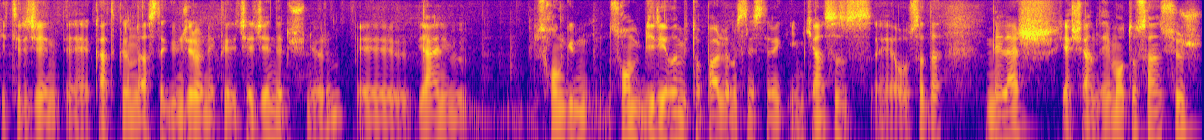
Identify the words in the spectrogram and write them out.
getireceğin e, katkının da aslında güncel örnekler içeceğini de düşünüyorum. E, yani son gün son bir yılın bir toparlamasını istemek imkansız e, olsa da neler yaşandı. Hem otosansür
